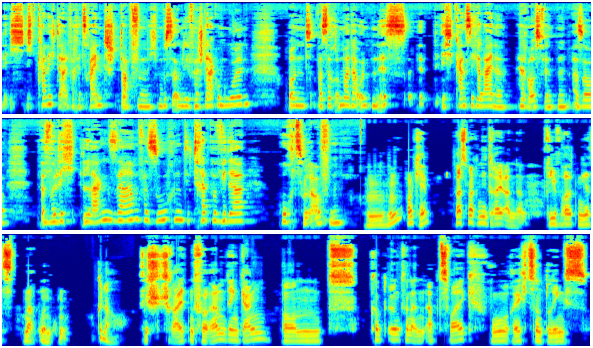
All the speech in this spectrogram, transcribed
ich, ich kann nicht da einfach jetzt reinstapfen. Ich muss irgendwie Verstärkung holen. Und was auch immer da unten ist, ich kann es nicht alleine herausfinden. Also würde ich langsam versuchen, die Treppe wieder hochzulaufen. Mhm, okay. Was machen die drei anderen? Die wollten jetzt nach unten. Genau. Sie schreiten voran den Gang und kommt irgendwann ein Abzweig, wo rechts und links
